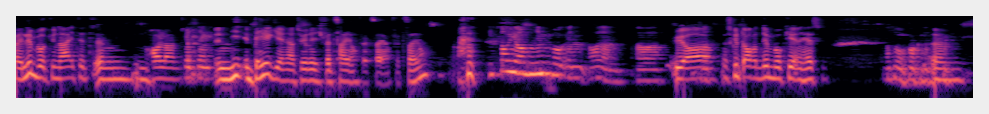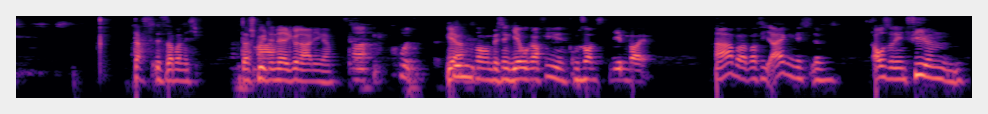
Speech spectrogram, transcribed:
bei Limburg United in, in Holland, in, in, Belgien natürlich, Verzeihung, Verzeihung, Verzeihung. Ich glaube hier auch in Limburg in Holland, aber. Ja, es gibt auch in Limburg hier in Hessen. Achso, okay. Ähm, das ist aber nicht. Das spielt ah, in der Regionalliga. Ah, cool. Ja, noch ein bisschen Geografie umsonst nebenbei. Aber was ich eigentlich, ähm, außer den vielen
